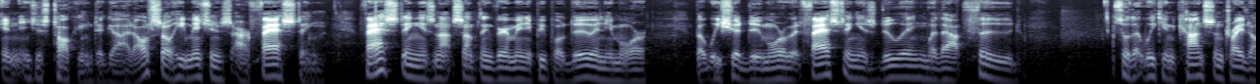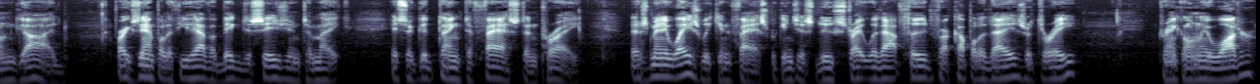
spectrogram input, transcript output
in, in just talking to God. Also, he mentions our fasting. Fasting is not something very many people do anymore, but we should do more of it. Fasting is doing without food so that we can concentrate on God. For example, if you have a big decision to make, it's a good thing to fast and pray. There's many ways we can fast. We can just do straight without food for a couple of days or three, drink only water,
